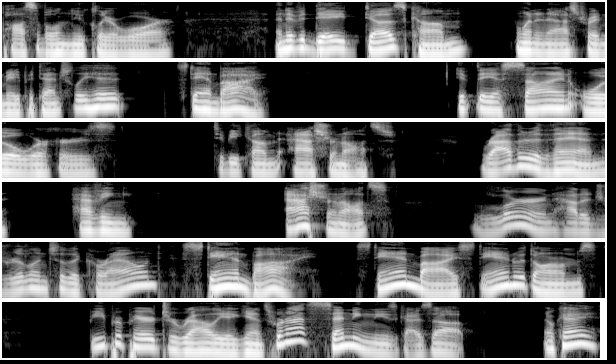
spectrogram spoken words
possible nuclear war. And if a day does come when an asteroid may potentially hit, stand by. If they assign oil workers to become astronauts rather than having astronauts learn how to drill into the ground, stand by. Stand by, stand with arms, be prepared to rally against. We're not sending these guys up, okay?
